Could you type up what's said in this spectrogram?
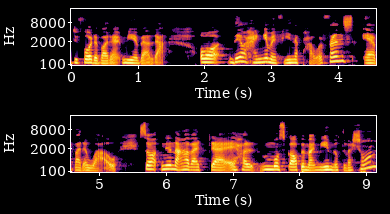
du får det bare mye bedre. Og det å henge med fine power friends er bare wow. Så nå når jeg har vært, eh, jeg har, må skape meg mye motivasjon,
